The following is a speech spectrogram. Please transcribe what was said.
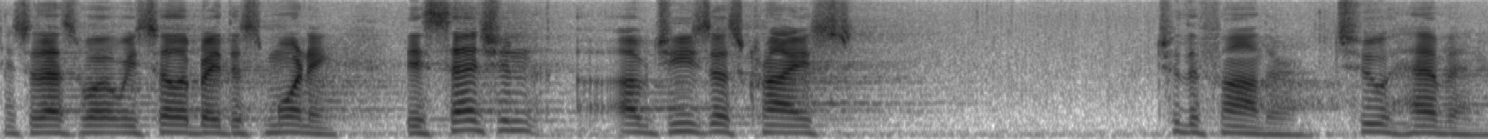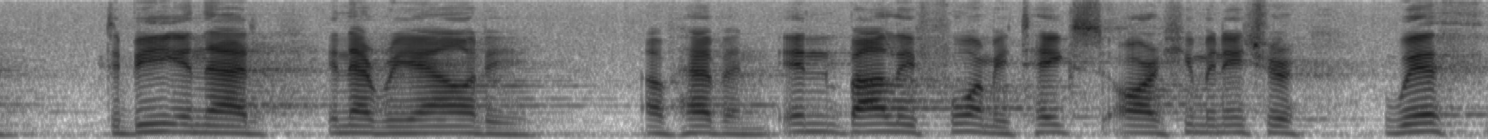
And so that's what we celebrate this morning the ascension of Jesus Christ to the Father, to heaven, to be in that, in that reality of heaven. In bodily form, He takes our human nature with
